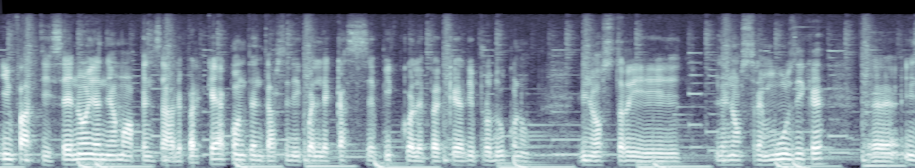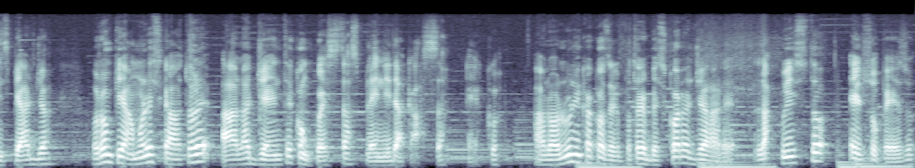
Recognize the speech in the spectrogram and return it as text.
Infatti se noi andiamo a pensare perché accontentarsi di quelle casse piccole perché riproducono nostri, le nostre musiche eh, in spiaggia, rompiamo le scatole alla gente con questa splendida cassa. Ecco. Allora l'unica cosa che potrebbe scoraggiare l'acquisto è il suo peso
